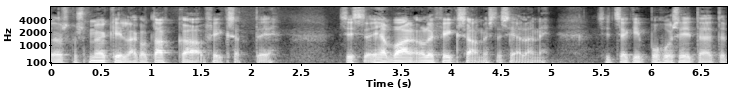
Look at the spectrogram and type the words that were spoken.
joskus mökillä, kun takkaa fiksattiin, siis ihan vaan oli fiksaamista siellä, niin sitten sekin puhui siitä, että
